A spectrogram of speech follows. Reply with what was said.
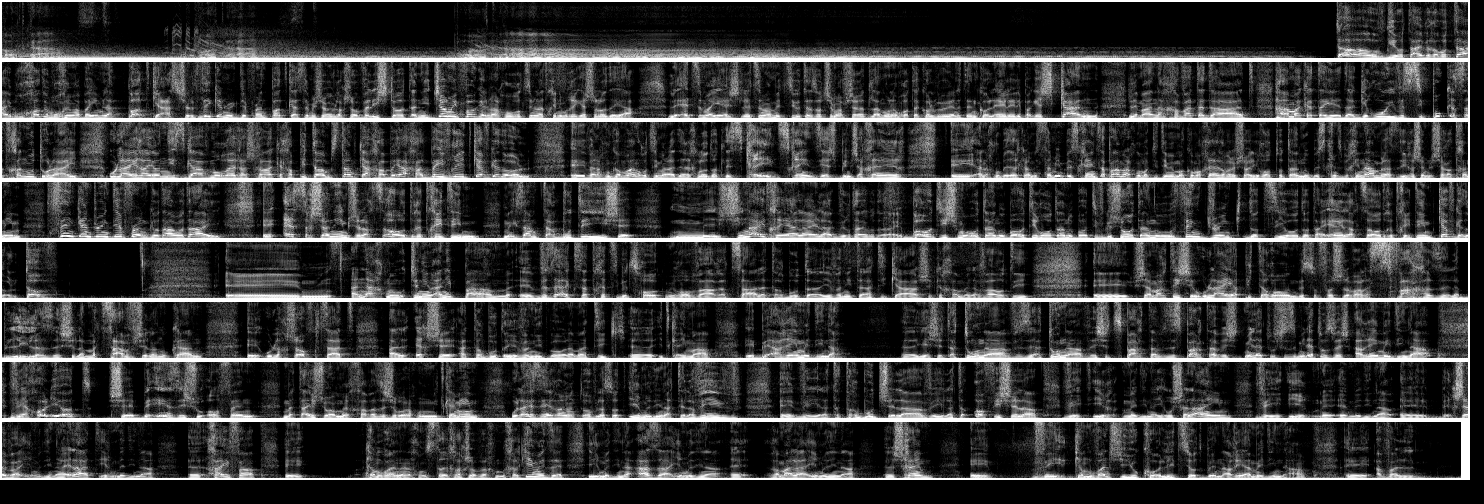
פודקאסט, פודקאסט, פודקאסט. טוב, גבירותיי ורבותיי, ברוכות וברוכים הבאים לפודקאסט של Think and Read Different, פודקאסט למי שאוהב לחשוב ולשתות. אני ג'רמי פוגל ואנחנו רוצים להתחיל עם רגע של הודיה לעצם היש, לעצם המציאות הזאת שמאפשרת לנו למרות הכל ובהינתן כל אלה להיפגש כאן למען הרחבת הדעת, העמקת הידע, גירוי וסיפוק הסקרנות אולי, אולי רעיון נשגב, מעורר השראה ככה פתאום, סתם ככה, ביחד, בעברית, כיף גדול. אה, ואנחנו כמובן רוצים על הדרך להודות לסקרינס, סקרינס, יש בינג' אחר, אה, אנחנו בדרך כלל מסתיימים בסקרינס, הפעם אנחנו מקליטים במקום אחר, אבל אפשר לראות אותנו בסקרינס בחינם, ואז להירשם לשירות תכנים. Think and drink different, גבירותיי ורבותיי. אה, עשר שנים של הרצאות, רטריטים, מיזם תרבותי ששינה את חיי הלילה, גבירותיי ורבותיי. בואו תשמעו אותנו, בואו תראו אותנו, בואו תפגשו אותנו, thinkdrink.co.il, הרצאות, רטריטים, כיף גדול. טוב. אמ, אנחנו, אתם יודעים, אני פעם, אה, וזה היה קצת חצי בצחוק מרוב הערצה לתרבות היוונית העתיקה שככה מלווה אותי, אה, שאמרתי שאולי הפתרון בסופו של דבר לסבך הזה, לבליל הזה של המצב שלנו כאן, אה, הוא לחשוב קצת על איך שהתרבות היוונית בעולם העתיק התקיימה בערי מדינה. אה, יש את אתונה וזה אתונה, ויש את ספרטה וזה ספרטה, ויש את מילטוס שזה מילטוס, ויש ערי מדינה, ויכול להיות שבאיזשהו אופן, מתישהו המרחב הזה שבו אנחנו מתקיימים, אולי זה יהיה רעיון טוב לעשות עיר מדינה תל אביב, אה, ויהיה לה את התרבות שלה, ויהיה לה את האופי שלה, ואת עיר מדינה ירושלים, ועיר אה, מדינה באר שבע, עיר מדינה אילת, עיר מדינה חיפה. כמובן אנחנו נצטרך לחשוב איך מחלקים את זה, עיר מדינה עזה, עיר מדינה אה, רמאללה, עיר מדינה אה, שכם, אה, וכמובן שיהיו קואליציות בין ערי המדינה, אבל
